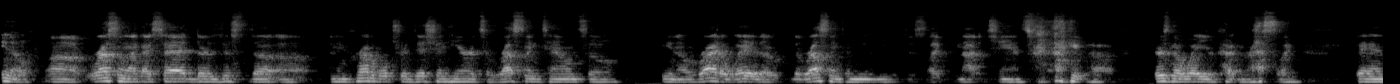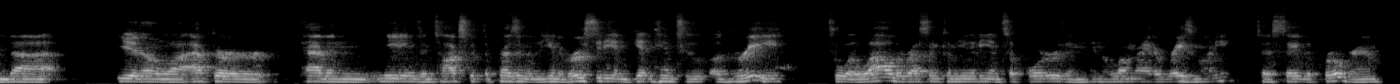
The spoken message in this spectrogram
you know, uh, wrestling, like I said, there's just uh, an incredible tradition here. It's a wrestling town, so you know, right away the the wrestling community was just like not a chance. Right? there's no way you're cutting wrestling, and you know, uh, after having meetings and talks with the president of the university and getting him to agree to allow the wrestling community and supporters and, and alumni to raise money to save the program,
